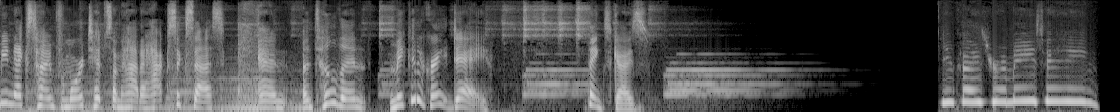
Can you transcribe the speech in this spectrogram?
me next time for more tips on how to hack success. And until then, make it a great day. Thanks, guys. You guys are amazing.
